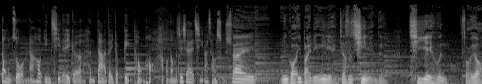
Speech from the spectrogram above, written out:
动作，然后引起的一个很大的一个病痛哈。好，那我们接下来请阿昌叔叔。在民国一百零一年，就是去年的七月份左右，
